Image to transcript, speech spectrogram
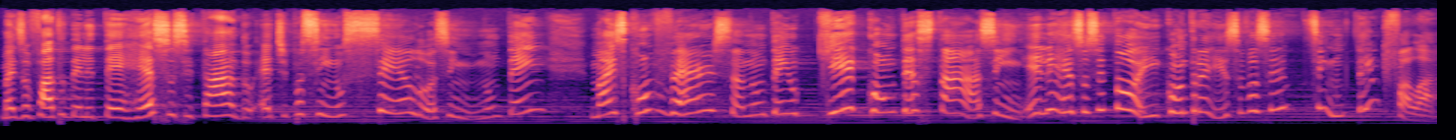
Mas o fato dele ter ressuscitado é tipo assim, o selo, assim, não tem mais conversa, não tem o que contestar. Assim, ele ressuscitou e contra isso você, sim, não tem o que falar.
